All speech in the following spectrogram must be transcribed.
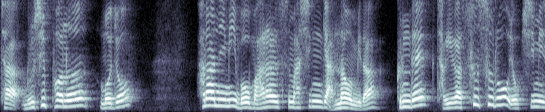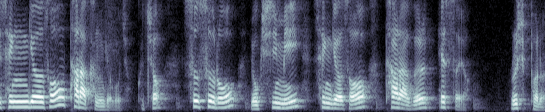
자, 루시퍼는 뭐죠? 하나님이 뭐 말씀하신 게 안 나옵니다. 그런데 자기가 스스로 욕심이 생겨서 타락하는 경우죠. 그렇죠? 스스로 욕심이 생겨서 타락을 했어요. 루시퍼는.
